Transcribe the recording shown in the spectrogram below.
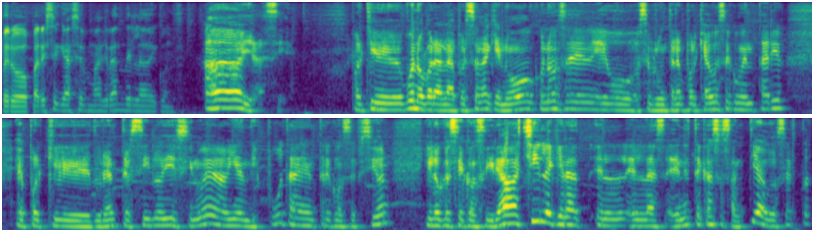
Pero parece que hace más grande la de Conce. Ah, ya, sí. Porque, bueno, para la persona que no conoce eh, o se preguntarán por qué hago ese comentario, es porque durante el siglo XIX habían disputas entre Concepción y lo que se consideraba Chile, que era el- en, las- en este caso Santiago, ¿cierto?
